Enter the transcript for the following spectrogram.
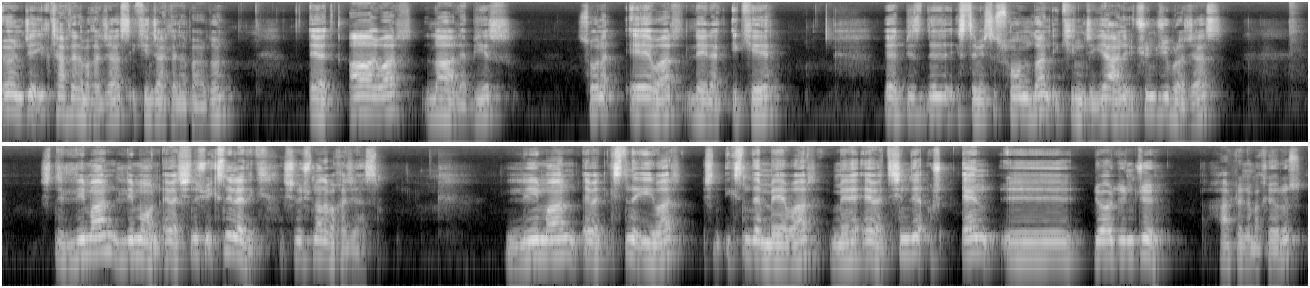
Önce ilk harflerine bakacağız. İkinci harflerine pardon. Evet A var. Lale 1. Sonra E var. Leylak 2. Evet biz ne istemiştik? Sondan ikinci. Yani üçüncüyü bulacağız. Şimdi liman, limon. Evet şimdi şu ikisini eledik. Şimdi şunlara bakacağız. Liman, evet ikisinde i var. Şimdi ikisinde m var. M, evet. Şimdi en e, dördüncü harflerine bakıyoruz.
